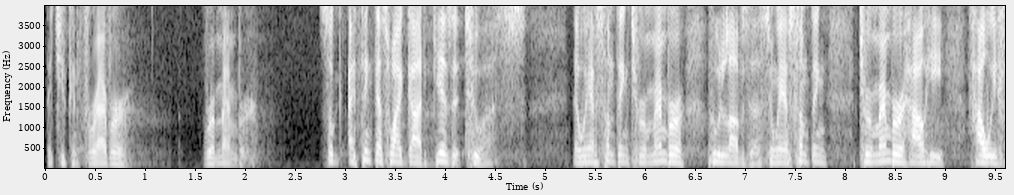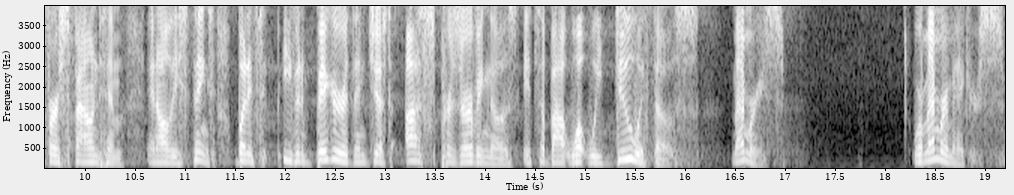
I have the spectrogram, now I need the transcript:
that you can forever remember. So i think that's why god gives it to us that we have something to remember who loves us and we have something to remember how he how we first found him and all these things. But it's even bigger than just us preserving those. It's about what we do with those memories. We're memory makers.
